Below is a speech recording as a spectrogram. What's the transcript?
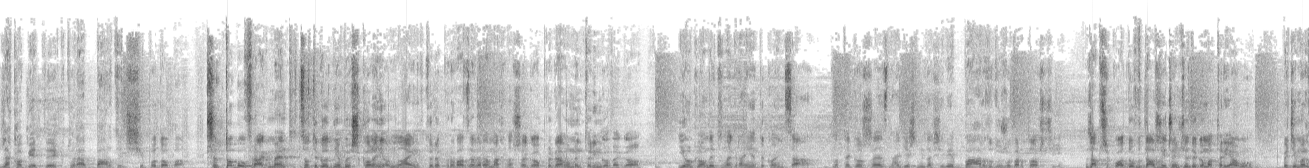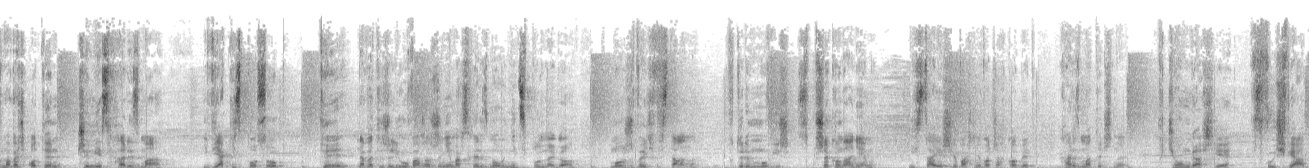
dla kobiety, która bardzo Ci się podoba. Przed Tobą fragment cotygodniowych szkoleń online, które prowadzę w ramach naszego programu mentoringowego i oglądaj to nagranie do końca, dlatego że znajdziesz w nim dla siebie bardzo dużo wartości. Dla przykładu, w dalszej części tego materiału będziemy rozmawiać o tym, czym jest charyzma i w jaki sposób Ty, nawet jeżeli uważasz, że nie masz z charyzmą nic wspólnego, możesz wejść w stan, w którym mówisz z przekonaniem i stajesz się właśnie w oczach kobiet charyzmatyczny. Wciągasz je w swój świat.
